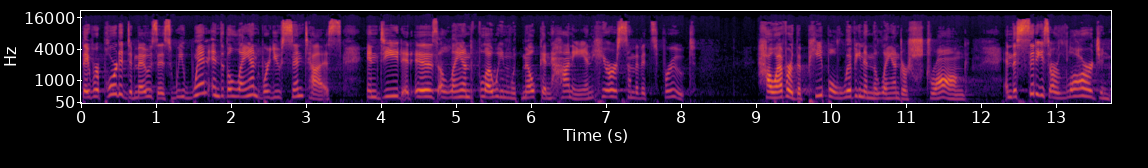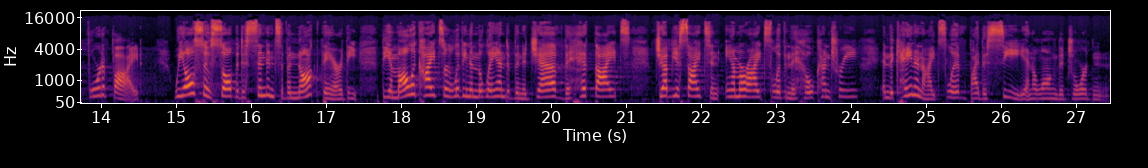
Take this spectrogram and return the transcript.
They reported to Moses, We went into the land where you sent us. Indeed, it is a land flowing with milk and honey, and here are some of its fruit. However, the people living in the land are strong and the cities are large and fortified. We also saw the descendants of Anak there. The, the Amalekites are living in the land of the Negev, the Hittites, Jebusites, and Amorites live in the hill country, and the Canaanites live by the sea and along the Jordan.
